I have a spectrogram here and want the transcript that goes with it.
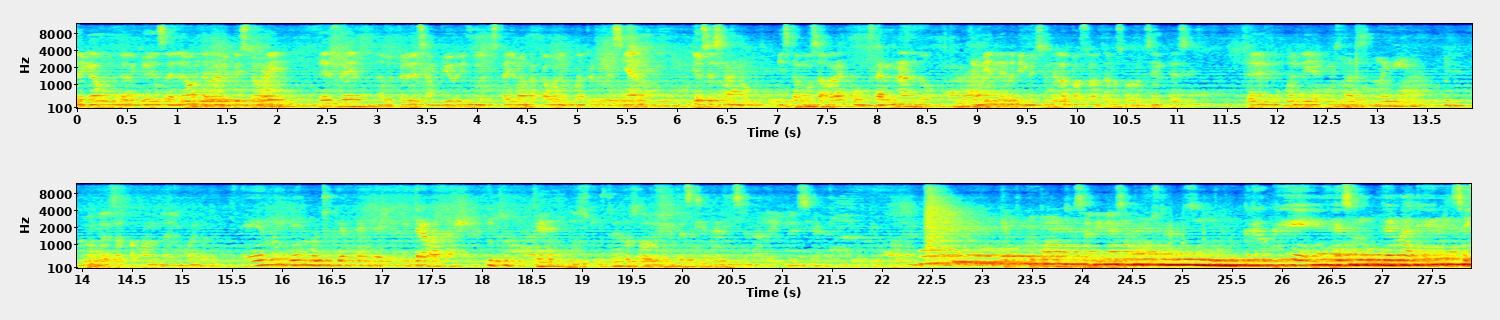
de Gabón de la Iglesia de León, de Radio Cristo Rey, desde el Auditorio de San Pío donde se está llevando a cabo el encuentro especial Dios es sano. Y estamos ahora con Fernando, también de la Dimensión de la Pastoral de los Adolescentes. Fer, buen día, ¿cómo estás? Muy bien. ¿Cómo te estás pasando en el encuentro? Eh, muy bien, mucho que aprender y trabajar. ¿Qué, ustedes los adolescentes, ¿qué le dicen a la iglesia? ¿Qué, qué podemos hacer en la iglesia con ustedes? Creo que es un tema que se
